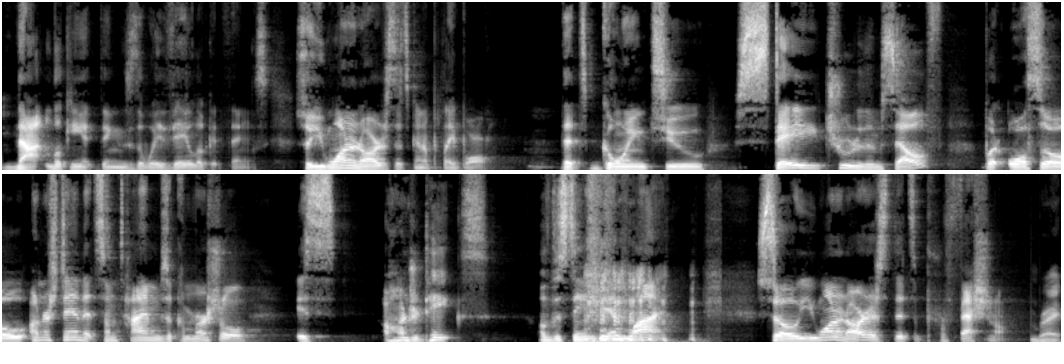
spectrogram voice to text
not looking at things the way they look at things. So you want an artist that's going to play ball, that's going to stay true to themselves, but also understand that sometimes a commercial is a hundred takes of the same damn line. So you want an artist that's a professional, Right.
